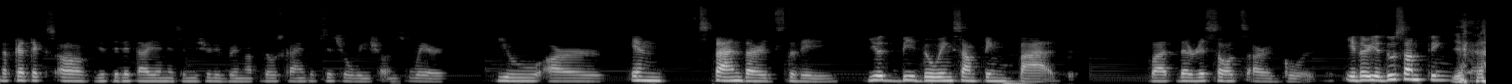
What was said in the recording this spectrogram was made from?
The critics of utilitarianism usually bring up those kinds of situations where you are in standards today, you'd be doing something bad, but the results are good. Either you do something Yeah.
